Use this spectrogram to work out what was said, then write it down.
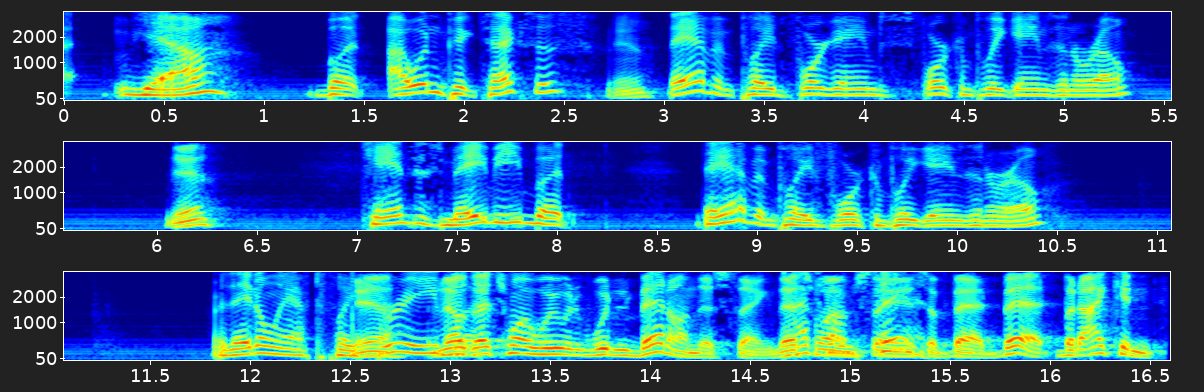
Uh, yeah, but I wouldn't pick Texas. Yeah. They haven't played four games, four complete games in a row. Yeah. Kansas maybe, but they haven't played four complete games in a row. Or they'd only have to play Yeah. three. No, that's why we would- wouldn't bet on this thing. That's, That's why I'm I'm saying, saying. it's a bad bet. But I can,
